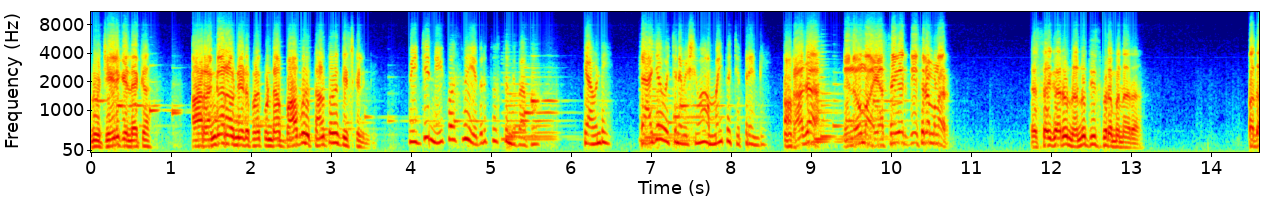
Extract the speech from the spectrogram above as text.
నువ్వు జైలుకి వెళ్ళాక ఆ రంగారావు నీడ పడకుండా బాబుని తనతోనే తీసుకెళ్ళింది. విద్య నీకోసమే ఎదురు చూస్తుంది బాబు. ఏమండి రాజా వచ్చిన విషయం అమ్మాయితో చెప్పరండి. రాజా నేను మా ఎస్ఐ గారు తీసుకురమ్మన్నారు. ఎస్ఐ గారు నన్ను తీసుకురమ్మన్నారా? పద.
